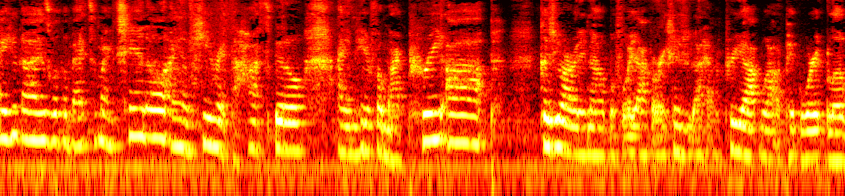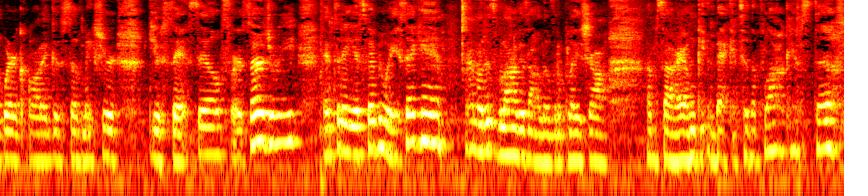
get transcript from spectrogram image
Hey you guys, welcome back to my channel. I am here at the hospital. I am here for my pre-op. Cause you already know before your operations, you gotta have a pre-op with all the paperwork, blood work, all that good stuff. Make sure you're set sail for surgery. And today is February 2nd. I know this vlog is all over the place, y'all. I'm sorry, I'm getting back into the vlog and stuff.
